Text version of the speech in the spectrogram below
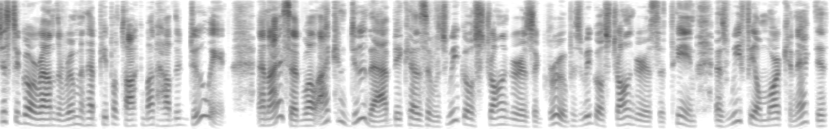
just to go around the room and have people talk about how they're doing. And I said, well, I can do that because as we go stronger as a group, as we go stronger as a team, as we feel more connected,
